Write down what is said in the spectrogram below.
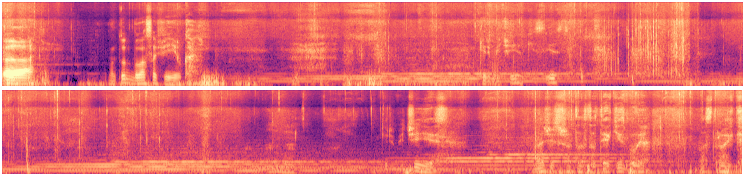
Тут була Софіївка. Кирпичі якісь є. Кирпичі є. Значить, що тут, тут якісь були постройки.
